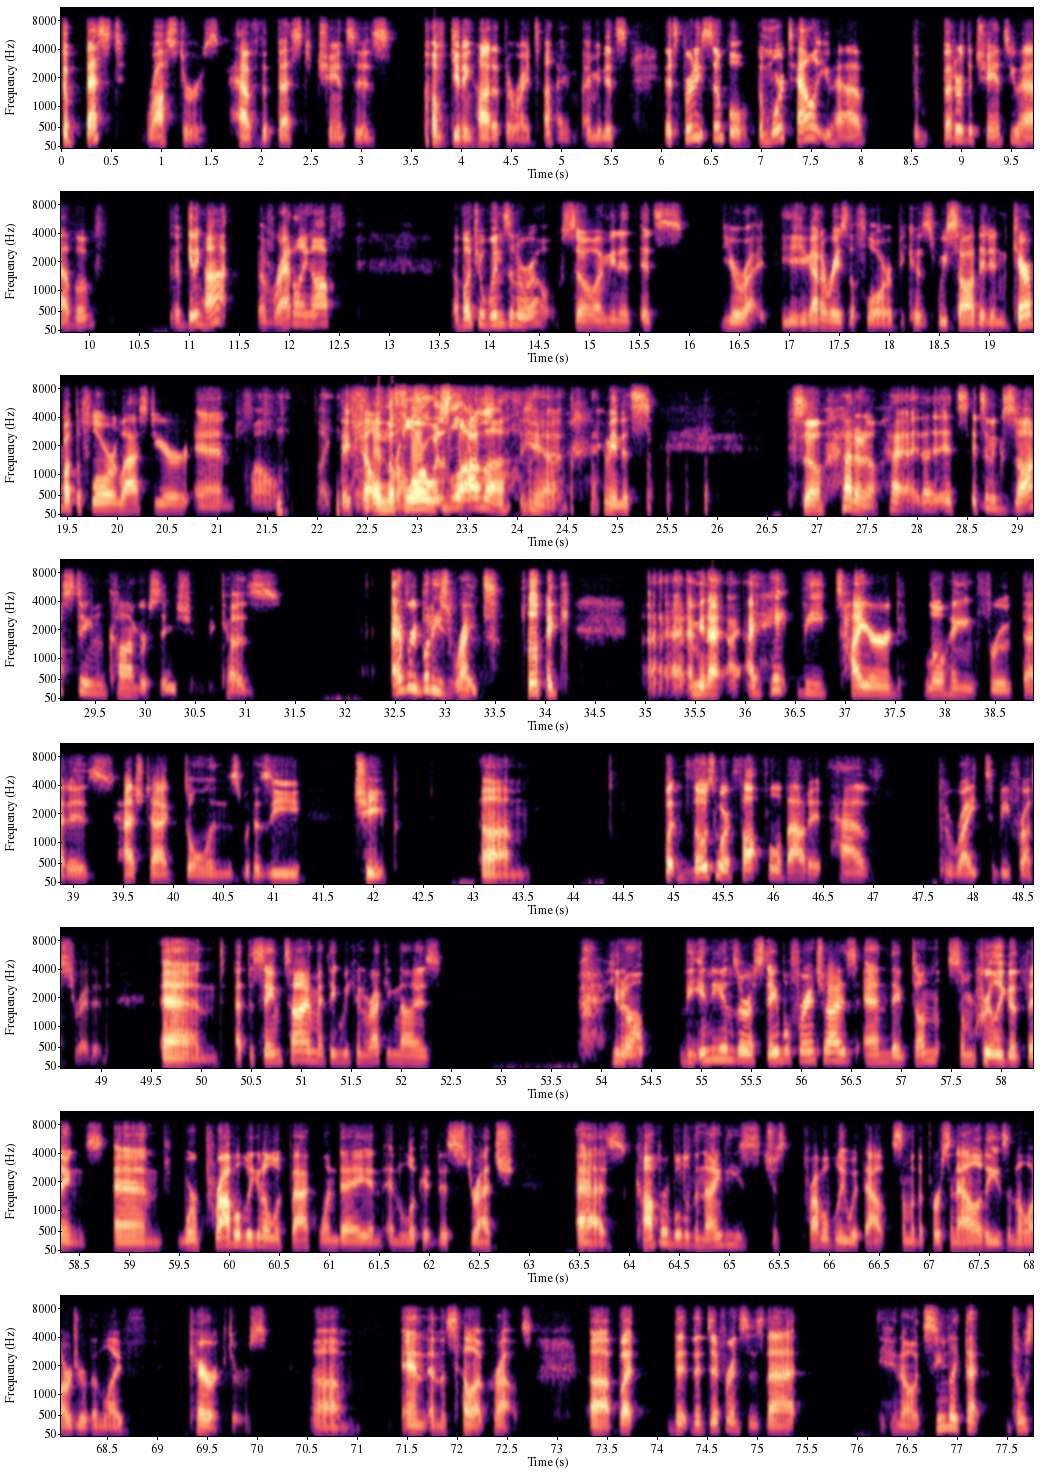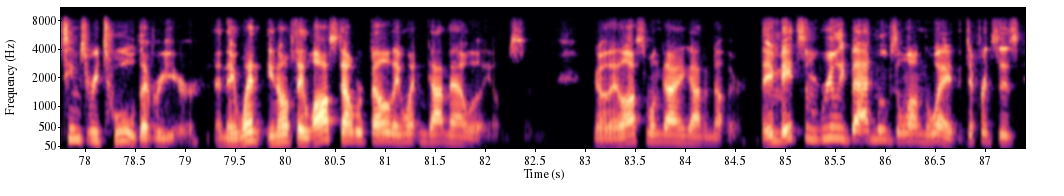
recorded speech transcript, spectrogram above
the best rosters have the best chances of getting hot at the right time. I mean, it's it's pretty simple. The more talent you have, the better the chance you have of of getting hot, of rattling off a bunch of wins in a row. So I mean, it, it's you're right. You, you got to raise the floor because we saw they didn't care about the floor last year, and well, like they felt and the from- floor was lava. yeah. I mean it's so i don't know. It's it's an exhausting conversation because everybody's right. Like I, I mean I, I- hate the tired low-hanging fruit that is hashtag dolans with a z cheap. Um but those who are thoughtful about it have the right to be frustrated and at the same time i think we can recognize you know, the Indians are a stable franchise and they've done some really good things. And we're probably going to look back one day and, and look at this stretch as comparable to the 90s, just probably without some of the personalities and the larger than life characters um, and, and the sellout crowds. Uh, but the, the difference is that, you know, it seemed like that those teams retooled every year and they went, you know, if they lost Albert Belle, they went and got Matt Williams. And, you know, they lost one guy and got another. They made some really bad moves along the way. The difference is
